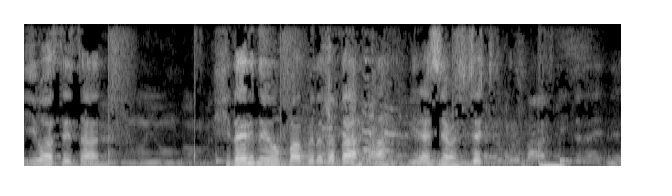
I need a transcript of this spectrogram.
岩瀬さん左の4番目の方あいらっしゃいますじゃあちょっとこれ回していただい。て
